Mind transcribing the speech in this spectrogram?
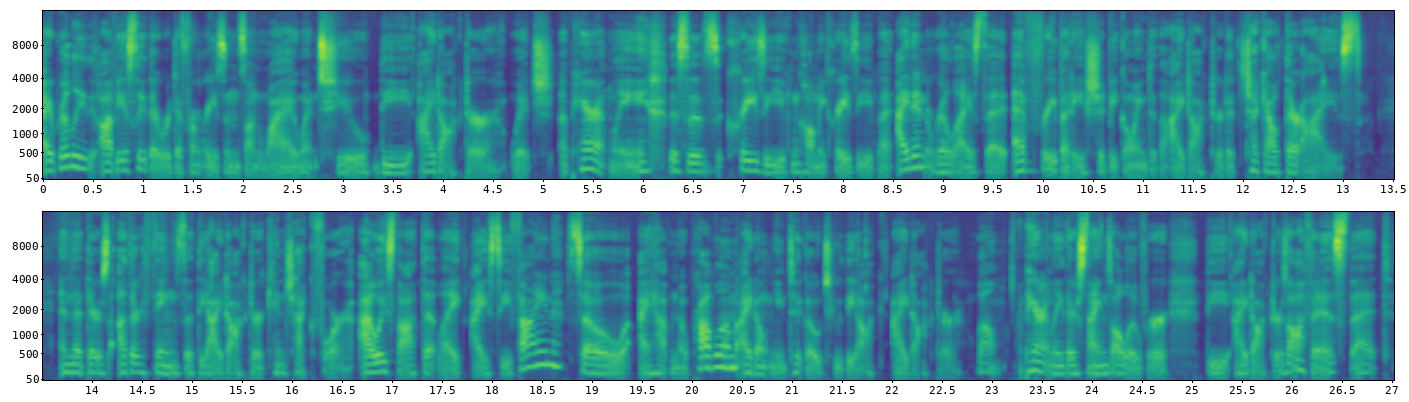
I really obviously there were different reasons on why I went to the eye doctor, which apparently this is crazy. You can call me crazy, but I didn't realize that everybody should be going to the eye doctor to check out their eyes and that there's other things that the eye doctor can check for. I always thought that, like, I see fine, so I have no problem. I don't need to go to the eye doctor. Well, apparently, there's signs all over the eye doctor's office that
